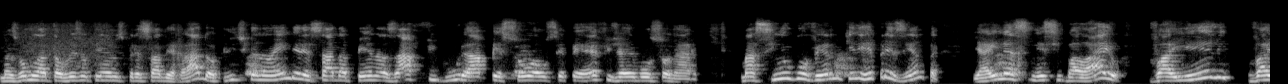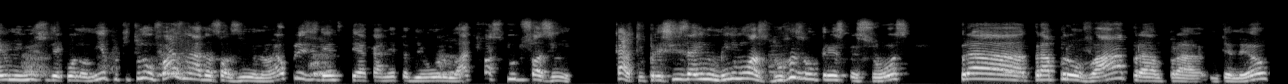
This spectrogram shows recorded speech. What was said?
mas vamos lá, talvez eu tenha me expressado errado, a crítica não é endereçada apenas à figura, à pessoa, ao CPF Jair Bolsonaro, mas sim o governo que ele representa. E aí, nesse, nesse balaio, vai ele, vai o ministro da Economia, porque tu não faz nada sozinho, não é o presidente que tem a caneta de ouro lá que faz tudo sozinho. Cara, tu precisa aí no mínimo umas duas ou três pessoas para aprovar, para, entendeu?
